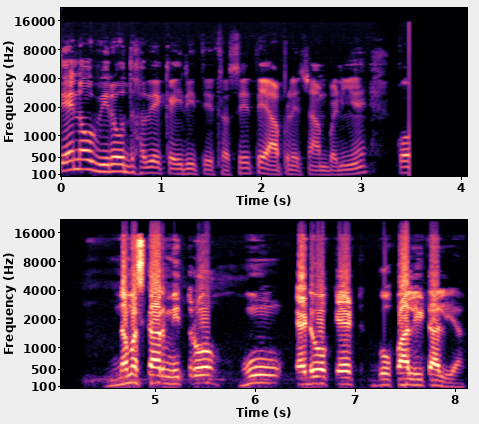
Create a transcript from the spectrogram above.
તેનો વિરોધ હવે કઈ રીતે થશે તે આપણે સાંભળીએ. નમસ્કાર મિત્રો, હું એડવોકેટ ગોપાલ ઇટાલિયા.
